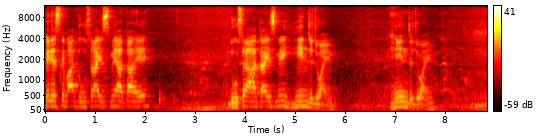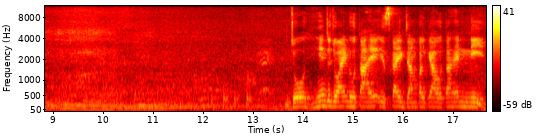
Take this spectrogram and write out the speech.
फिर इसके बाद दूसरा इसमें आता है, दूसरा आता है इसमें हिंज ज्वाइंट हिंज ज्वाइंट। जो हिंज ज्वाइंट होता है, इसका एग्ज़ाम्पल क्या होता है? नी।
